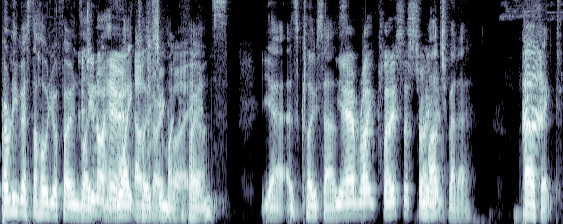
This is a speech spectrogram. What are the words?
probably best to hold your phones Did like you not it? right close to your quiet, yeah. microphones. yeah. as close as. yeah, right close. Let's try much again. better. Perfect.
